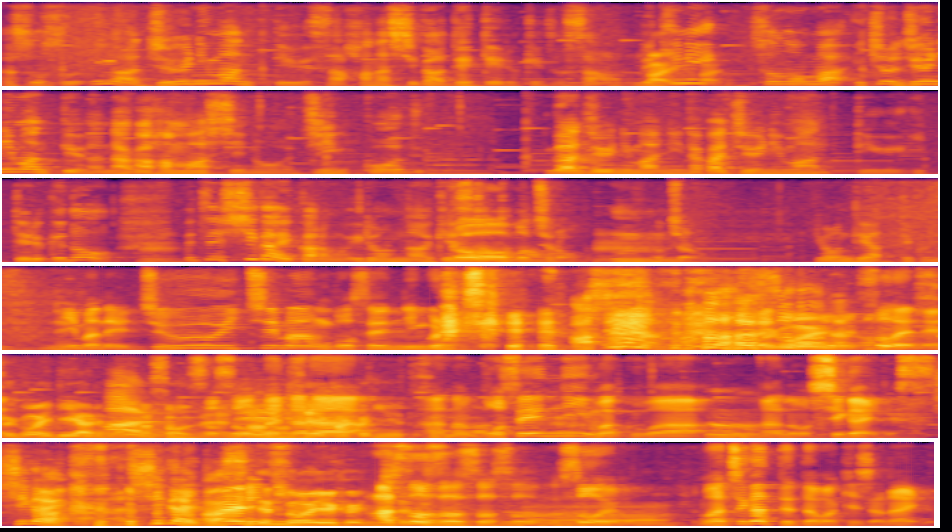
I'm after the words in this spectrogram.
あそうそう。今12万っていうさ話が出てるけどさ別にはい。はいそのまあ一応12万っていうのは長浜市の人口が12万人だから12万っていう言ってるけどうん。うん別に市外からもいろんなゲストとかああもちろん、うん。もちろん呼んでやっていくんだよね。今ね11万5千人ぐらいしかいない。あそうなの？すそうごいなのそうだよね。すごいリアルな、はい。そうね。そうそう。だか正らあのんな感じ5000人枠は、うん。あの市外です。市外か。市外あえてそういううふうにあそうそうそうう。そうそうよ。間違ってたわけじゃないよ。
